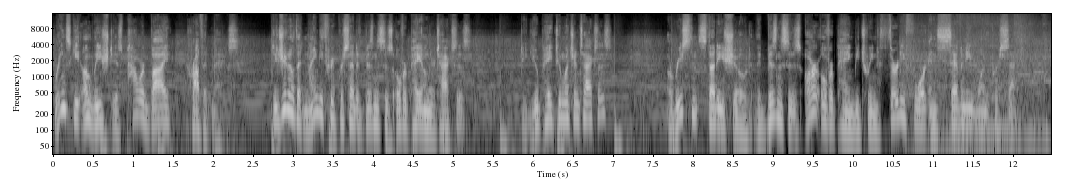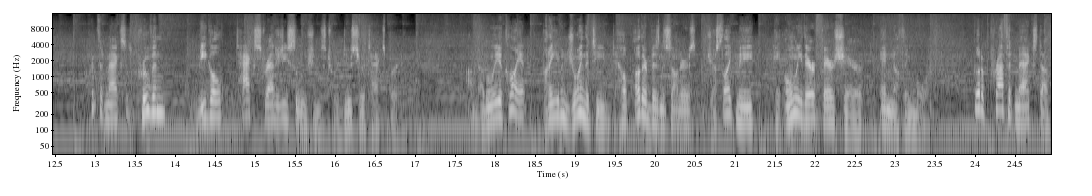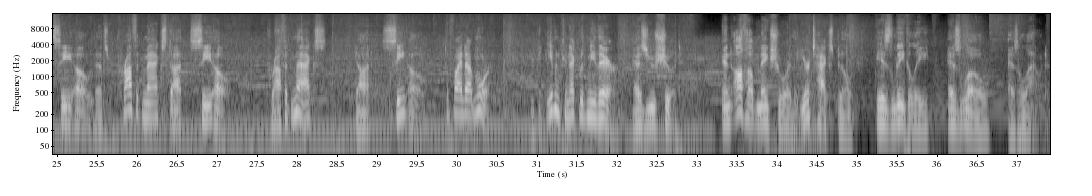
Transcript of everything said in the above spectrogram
Brainsky Unleashed is powered by ProfitMax. Did you know that 93% of businesses overpay on their taxes? Do you pay too much in taxes? A recent study showed that businesses are overpaying between 34 and 71%. ProfitMax is proven legal tax strategy solutions to reduce your tax burden. I'm not only a client, but I even joined the team to help other business owners just like me pay only their fair share and nothing more. Go to profitmax.co. That's profitmax.co. Profitmax.co to find out more. You can even connect with me there, as you should. And I'll help make sure that your tax bill is legally as low as allowed.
